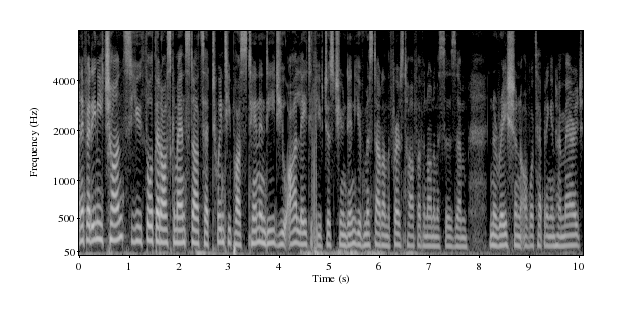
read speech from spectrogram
And if at any chance you thought that Ask a Man starts at 20 past 10, indeed you are late if you've just tuned in. You've missed out on the first half of Anonymous's um, narration of what's happening in her marriage.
